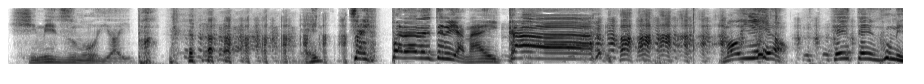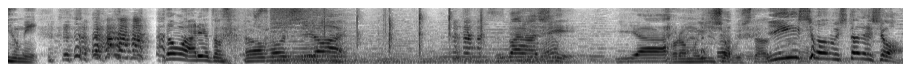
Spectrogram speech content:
秘密の刃。めっちゃ引っ張られてるやないかもう言えよ閉店ふみふみ。どうもありがとうございます。面白い。素晴らしい。いやー。これもいい勝負したいい勝負したでしょ。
